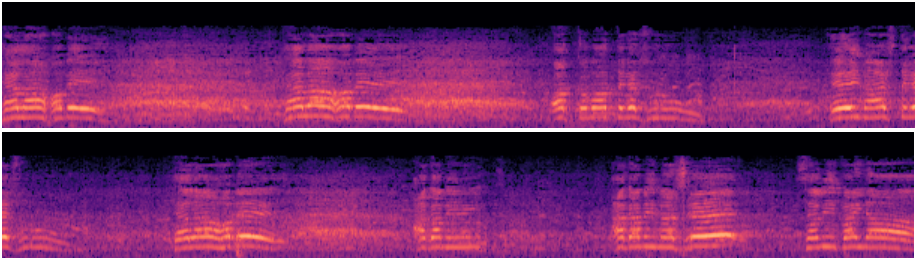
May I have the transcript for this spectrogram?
খেলা হবে। খেলা হবে অক্টোবর থেকে শুরু। এই মাস থেকে শুরু। খেলা হবে। আগামী আগামী মাসে সেমিফাইনাল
